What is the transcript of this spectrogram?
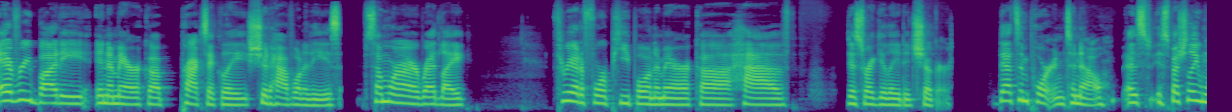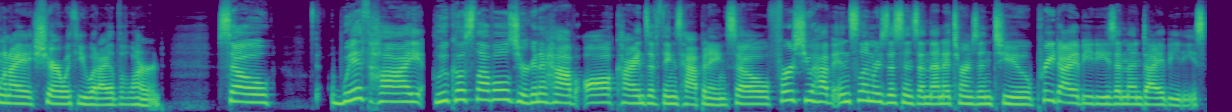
everybody in America practically should have one of these. Somewhere I read like three out of four people in America have dysregulated sugar. That's important to know, especially when I share with you what I've learned. So, with high glucose levels, you're going to have all kinds of things happening. So, first, you have insulin resistance, and then it turns into prediabetes and then diabetes.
